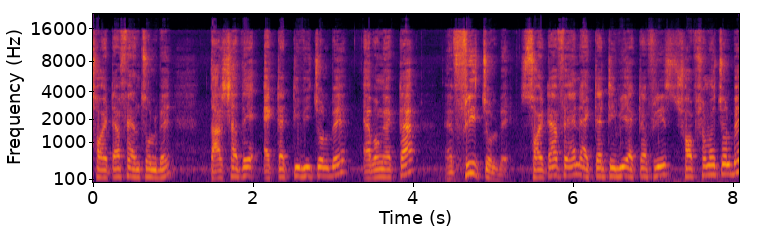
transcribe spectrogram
ছয়টা ফ্যান চলবে, তার সাথে একটা টিভি চলবে এবং একটা ফ্রিজ চলবে। ছয়টা ফ্যান একটা টিভি একটা ফ্রিজ সব সময় চলবে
